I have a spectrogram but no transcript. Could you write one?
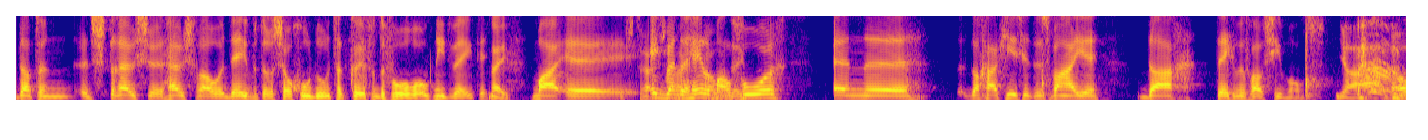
dat een, een struise huisvrouw in Deventer het zo goed doet... dat kun je van tevoren ook niet weten. Nee. Maar eh, ik ben er helemaal voor. En eh, dan ga ik hier zitten zwaaien. Dag tegen mevrouw Simons. Ja, daar Oh,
